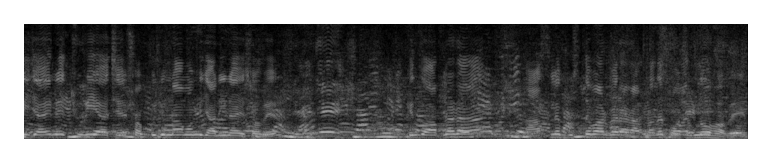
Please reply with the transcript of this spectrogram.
ডিজাইনের চুড়ি আছে সব কিছুর নাম আমি জানি না এসবের। কিন্তু আপনারা আসলে বুঝতে পারবেন আর আপনাদের পছন্দও হবে, এই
